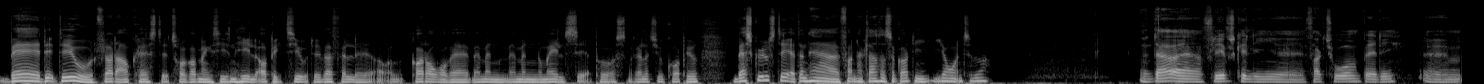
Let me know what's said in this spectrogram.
Hvad, det, det er jo et flot afkast, jeg tror godt, man kan sige sådan helt objektivt. Det er i hvert fald øh, godt over, hvad, hvad, man, hvad man normalt ser på også en relativt kort periode. Hvad skyldes det, at den her fond har klaret sig så godt i, i år indtil videre? Der er flere forskellige øh, faktorer bag det. Øh,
